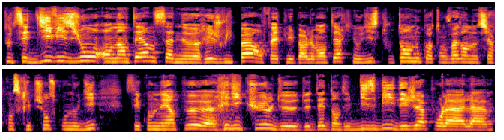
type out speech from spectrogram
toutes ces divisions en interne, ça ne réjouit pas en fait les parlementaires qui nous disent tout le temps, nous quand on va dans nos circonscriptions, ce qu'on nous dit, c'est qu'on est un peu euh, ridicule de d'être dans des bisbilles déjà pour la, la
